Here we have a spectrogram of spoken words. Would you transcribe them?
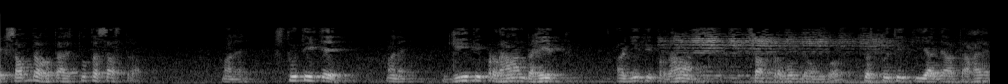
एक शब्द होता है स्तुत शस्त्र माने स्तुति के, माने गीति प्रधान रहित, अगीति प्रधान शस्त्र बोलते हैं उनको, जो स्तुति किया जाता है,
